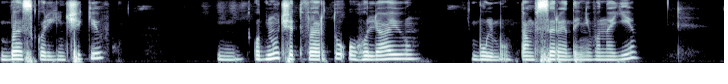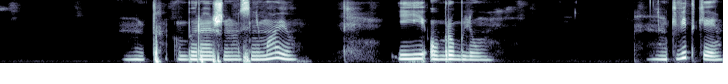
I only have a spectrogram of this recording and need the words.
без корінчиків. Одну четверту оголяю бульбу. Там всередині вона є. От, Обережно знімаю і оброблю. Квітки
